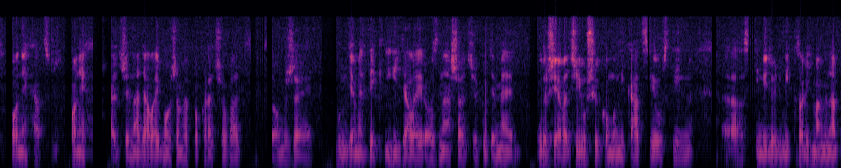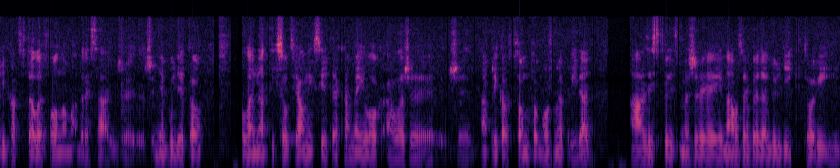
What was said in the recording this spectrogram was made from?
ich ponechať, ponechať, že naďalej môžeme pokračovať v tom, že budeme tie knihy ďalej roznášať, že budeme udržiavať živšiu komunikáciu s, tým, eh, s tými ľuďmi, ktorých máme napríklad v telefónnom adresári, že, že nebude to len na tých sociálnych sieťach a mailoch, ale že, že napríklad v tomto môžeme pridať. A zistili sme, že je naozaj veľa ľudí, ktorí e,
